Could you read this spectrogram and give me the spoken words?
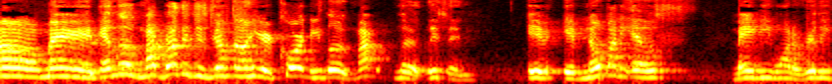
oh man, and look, my brother just jumped on here, Courtney. Look, my look, listen, if if nobody else made me want to really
